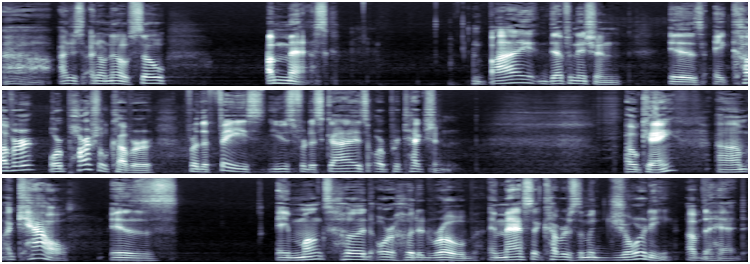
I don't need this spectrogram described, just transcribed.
uh, I just I don't know. So a mask by definition is a cover or partial cover for the face used for disguise or protection. Okay. Um, a cowl is a monk's hood or hooded robe, a mask that covers the majority of the head.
